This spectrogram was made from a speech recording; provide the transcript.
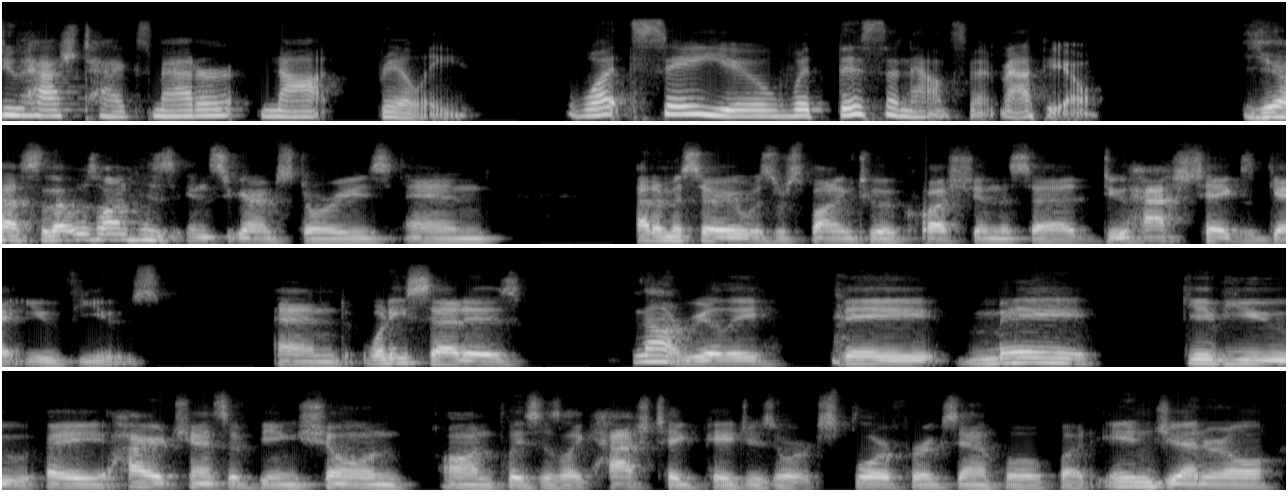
do hashtags matter? Not really. What say you with this announcement, Matthew? Yeah, so that was on his Instagram stories. And Adam Mosseri was responding to a question that said, Do hashtags get you views? And what he said is, Not really. They may give you a higher chance of being shown on places like hashtag pages or explore for example. But in general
